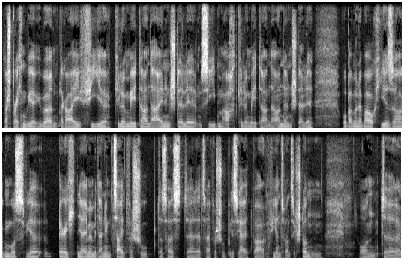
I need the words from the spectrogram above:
Da sprechen wir über drei, vier Kilometer an der einen Stelle, sieben, acht Kilometer an der anderen Stelle. Wobei man aber auch hier sagen muss, wir berichten ja immer mit einem Zeitverschub. Das heißt, äh, der Zeitverschub ist ja etwa 24 Stunden. Und äh,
